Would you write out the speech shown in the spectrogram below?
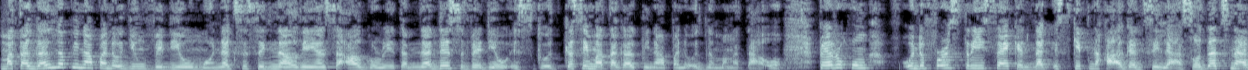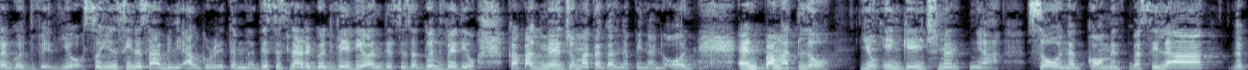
matagal na pinapanood yung video mo, nagsisignal niya yan sa algorithm na this video is good kasi matagal pinapanood ng mga tao. Pero kung on the first 3 seconds, nag-skip na kaagad sila, so that's not a good video. So yun sinasabi ni algorithm na this is not a good video and this is a good video kapag medyo matagal na pinanood. And pangatlo, yung engagement niya. So, nag-comment ba sila? Nag,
